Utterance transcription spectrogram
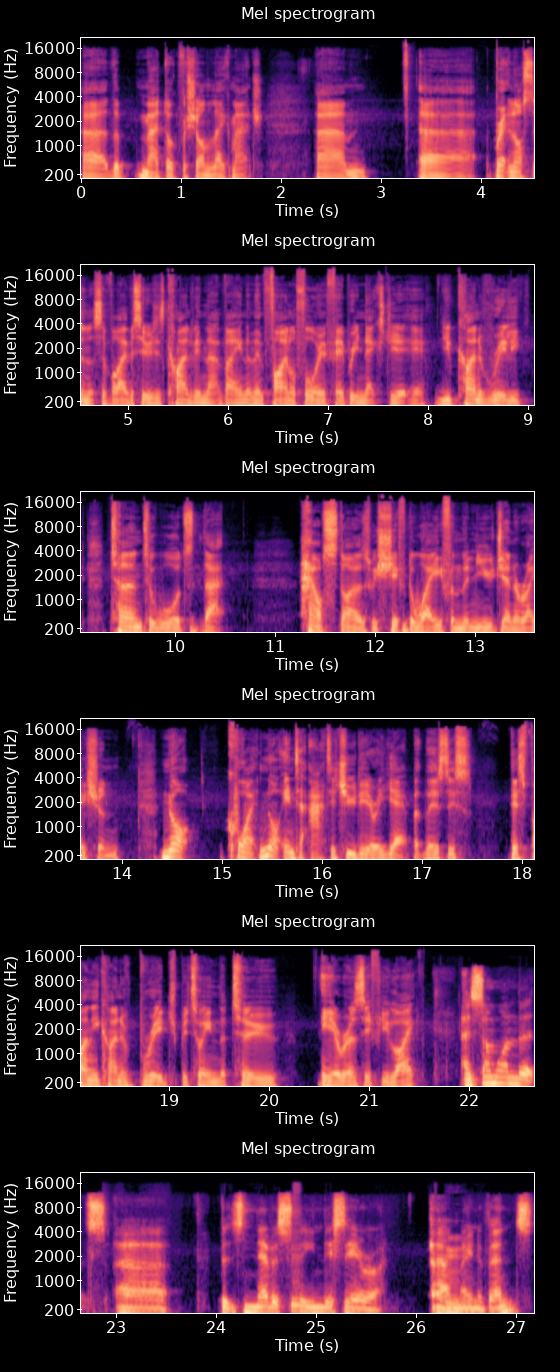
Uh, the Mad Dog Vachon leg match. Um, uh, Bret and Austin at Survivor Series is kind of in that vein, and then Final Four in February next year, you kind of really turn towards that house style as we shift away from the new generation. Not quite, not into Attitude Era yet, but there's this this funny kind of bridge between the two eras, if you like. As someone that's uh, that's never seen this era uh, mm. main events,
